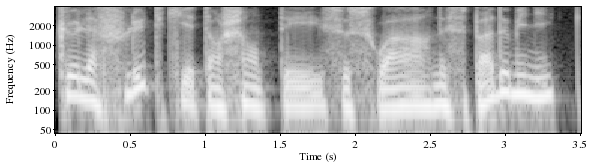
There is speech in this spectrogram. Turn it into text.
que la flûte qui est enchantée ce soir, n'est-ce pas Dominique?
